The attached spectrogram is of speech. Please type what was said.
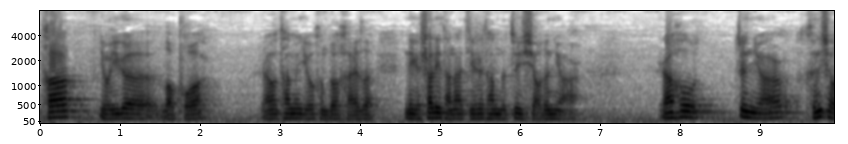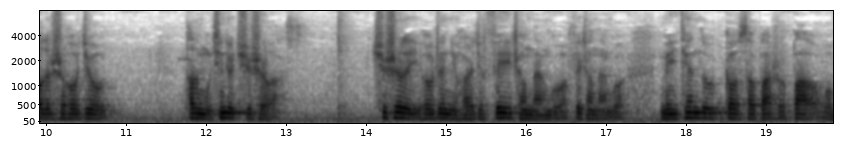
他有一个老婆，然后他们有很多孩子。那个沙利塔纳提是他们的最小的女儿。然后。这女儿很小的时候就，她的母亲就去世了。去世了以后，这女孩就非常难过，非常难过，每天都告诉她爸说：“爸，我，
